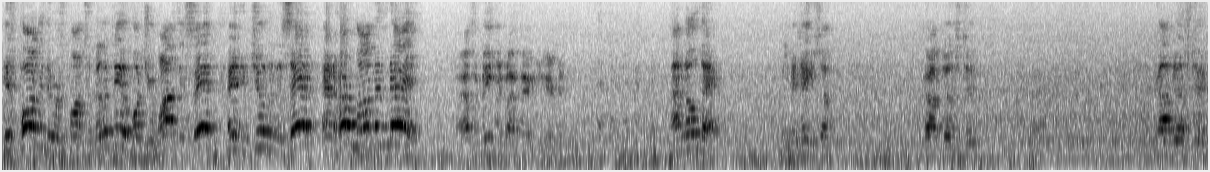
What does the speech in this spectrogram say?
is partly the responsibility of what your wife has said and your children have said and her mom and dad. That's a biggie right there, you hear me? I know that. Let me tell you something. God does too. God does too.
